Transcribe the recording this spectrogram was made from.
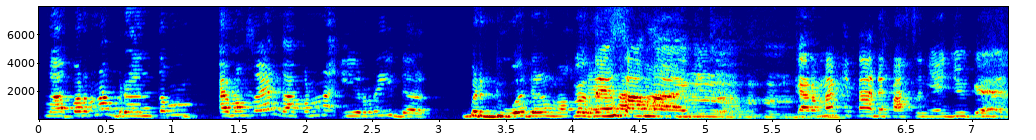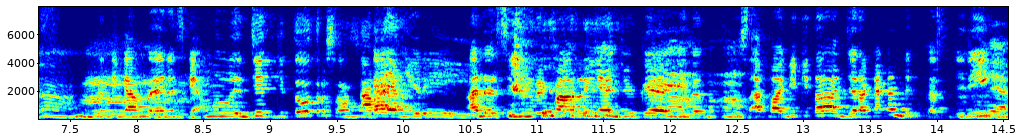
nggak pernah berantem. Emang saya nggak pernah iri dal- berdua dalam waktu, Waktu yang sama, Hmm, gitu. hmm, hmm. Karena kita ada fasenya juga. Hmm. Ketika Mbak Enes kayak melejit gitu, terus langsung Ara kayak yang iri. ada si rivalry-nya juga Hmm, gitu. hmm. Terus apalagi kita jaraknya kan dekat. Jadi Iya.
